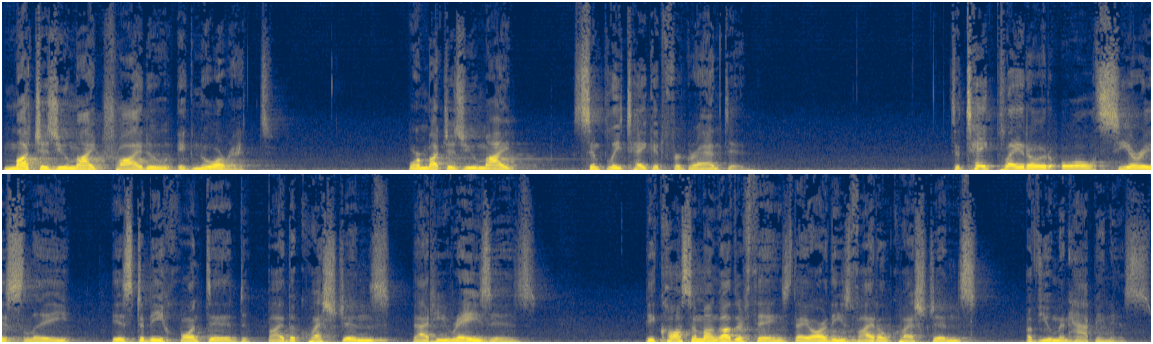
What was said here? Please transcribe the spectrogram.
much as you might try to ignore it, or much as you might simply take it for granted. To take Plato at all seriously is to be haunted by the questions that he raises because, among other things, they are these vital questions of human happiness.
